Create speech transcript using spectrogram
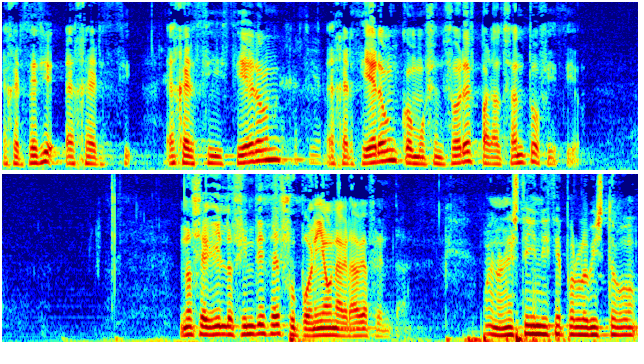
ejercieron como censores para el Santo Oficio. No seguir los índices suponía una grave afrenta. Bueno, en este índice, por lo visto,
